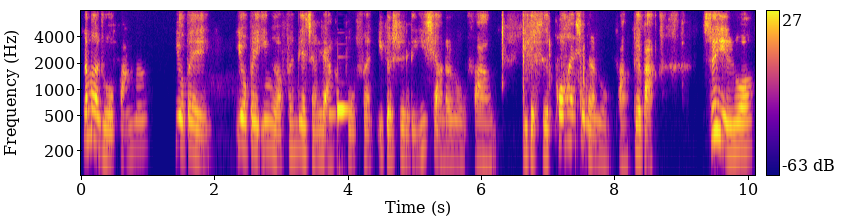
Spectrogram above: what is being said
那么乳房呢，又被又被婴儿分裂成两个部分，一个是理想的乳房。一个是破坏性的乳房，对吧？所以说，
